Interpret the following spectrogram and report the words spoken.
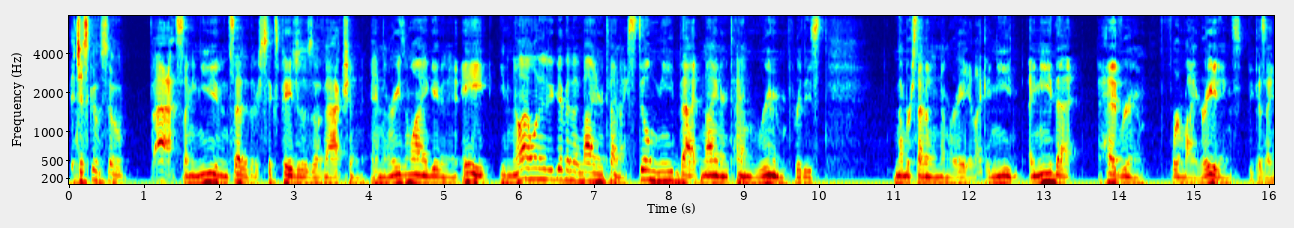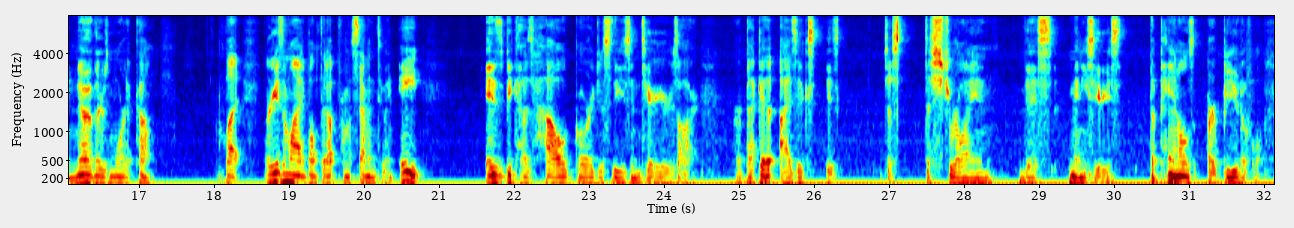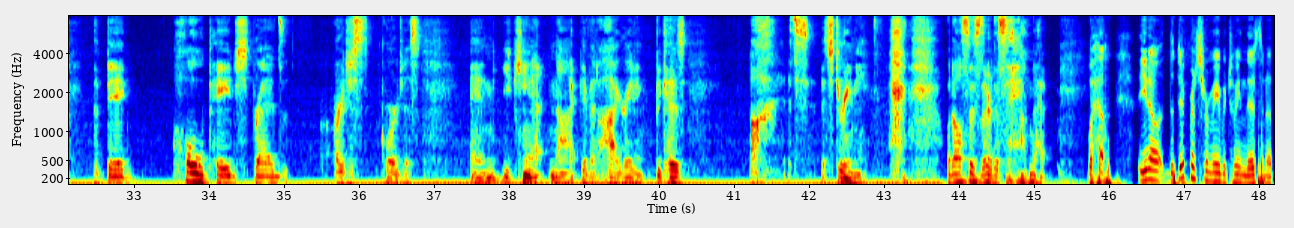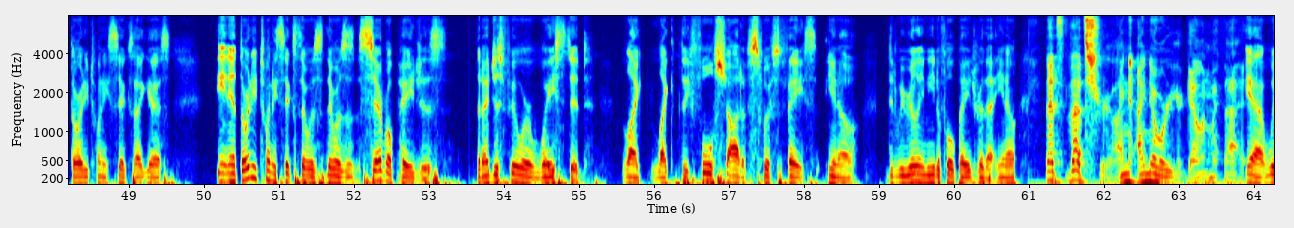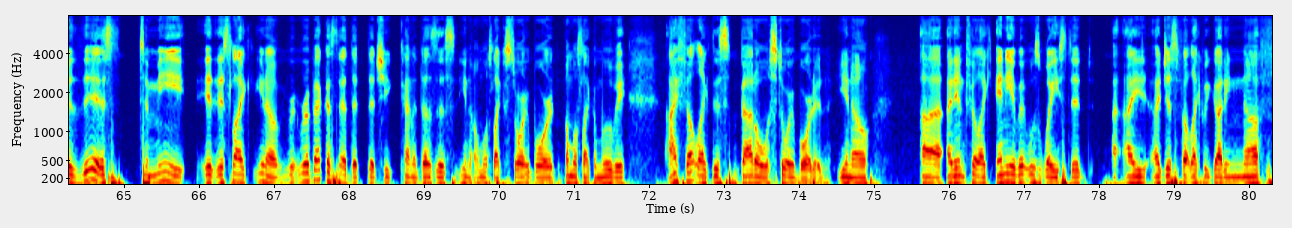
it just goes so fast. I mean, you even said it. There's six pages of action, and the reason why I gave it an eight, even though I wanted to give it a nine or ten, I still need that nine or ten room for these number seven and number eight. Like I need, I need that headroom for my ratings because I know there's more to come. But the reason why I bumped it up from a seven to an eight is because how gorgeous these interiors are. Rebecca Isaacs is just destroying this miniseries. The panels are beautiful. The big whole page spreads are just gorgeous. And you can't not give it a high rating because uh, it's it's dreamy. What else is there to say on that? Well, you know, the difference for me between this and Authority 26, I guess, in Authority 26 there was there was several pages that I just feel were wasted like like the full shot of Swift's face, you know, did we really need a full page for that? You know, that's that's true. I, kn- I know where you're going with that. Yeah, with this, to me, it, it's like you know Re- Rebecca said that that she kind of does this you know almost like storyboard, almost like a movie. I felt like this battle was storyboarded. You know, uh, I didn't feel like any of it was wasted. I I just felt like we got enough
